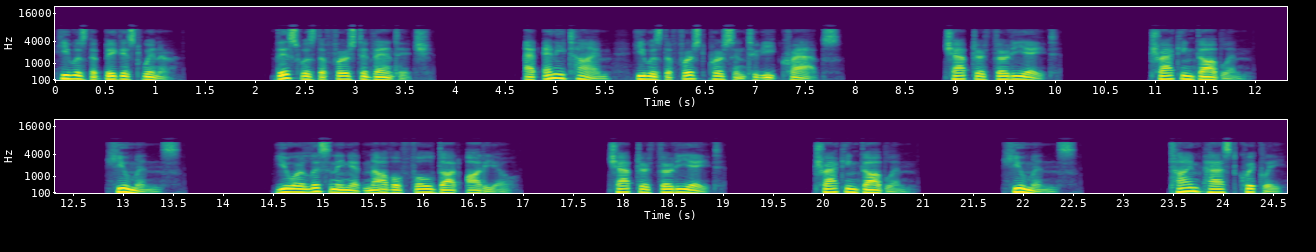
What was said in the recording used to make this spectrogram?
He was the biggest winner. This was the first advantage. At any time, he was the first person to eat crabs. Chapter 38 Tracking Goblin Humans You are listening at novelfull.audio. Chapter 38 Tracking Goblin Humans Time passed quickly,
